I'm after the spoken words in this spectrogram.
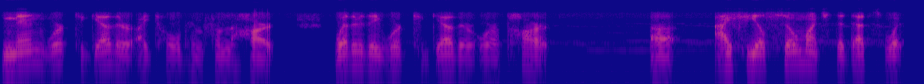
Men work together, I told him from the heart, whether they work together or apart. Uh, I feel so much that that's what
